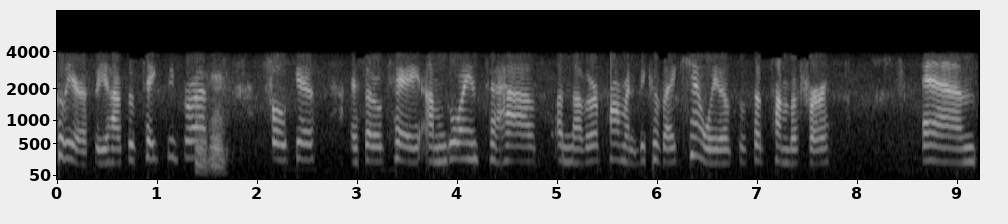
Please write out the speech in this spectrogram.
clear. So you have to take deep breaths, Mhm. focus. I said, okay, I'm going to have another apartment because I can't wait until September 1st. And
